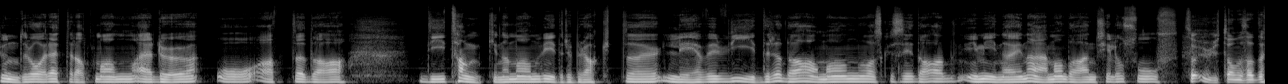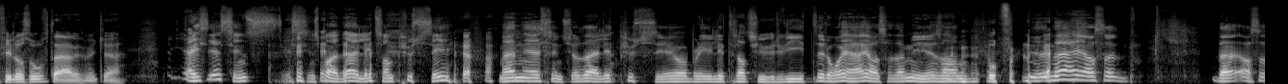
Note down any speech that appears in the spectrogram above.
100 år etter at man er død, og at da de tankene man viderebrakte, lever videre. Da har man, hva skal vi si, da, i mine øyne er man da en filosof. Så utdanne seg til filosof, det er liksom ikke jeg, jeg, syns, jeg syns bare det er litt sånn pussig. Men jeg syns jo det er litt pussig å bli litteraturviter òg, jeg. Altså, det er mye sånn Hvorfor det? Nei, altså, det, altså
